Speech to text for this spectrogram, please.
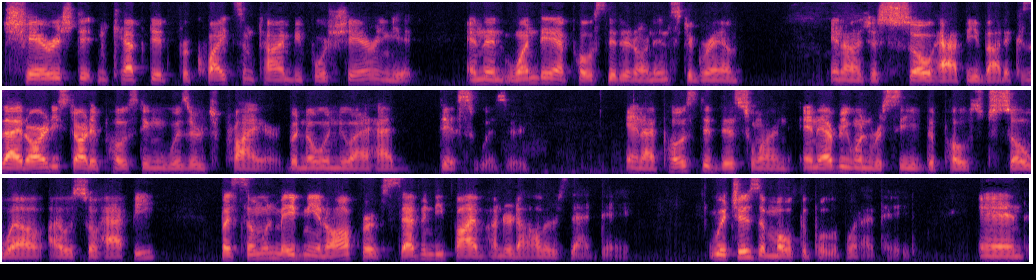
cherished it and kept it for quite some time before sharing it. And then one day I posted it on Instagram and I was just so happy about it because I had already started posting wizards prior, but no one knew I had this wizard. And I posted this one and everyone received the post so well. I was so happy. But someone made me an offer of $7,500 that day which is a multiple of what I paid. And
